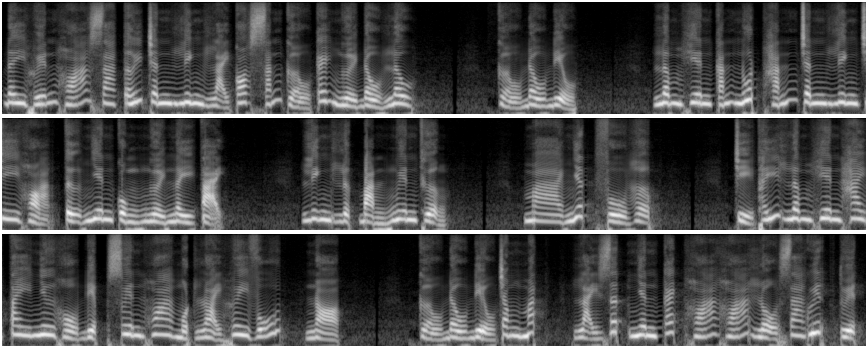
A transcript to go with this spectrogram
Đây huyến hóa ra tới chân linh lại có sắn cửa cái người đầu lâu. Cửa đầu điểu. Lâm Hiên cắn nuốt hắn chân linh chi hỏa tự nhiên cùng người này tại. Linh lực bản nguyên thượng. Mà nhất phù hợp. Chỉ thấy Lâm Hiên hai tay như hồ điệp xuyên hoa một loại huy vũ, nọ. Cửu đầu điểu trong mắt, lại rất nhân cách hóa hóa lộ ra quyết tuyệt.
